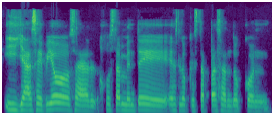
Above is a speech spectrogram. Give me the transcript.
y ya se vio, o sea, justamente es lo que está pasando con,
